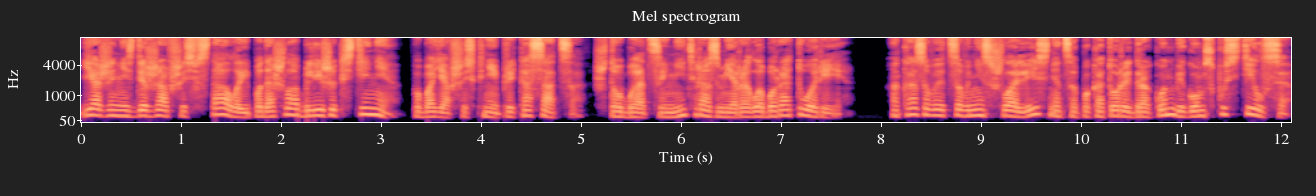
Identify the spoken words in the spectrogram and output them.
Я же, не сдержавшись, встала и подошла ближе к стене, побоявшись к ней прикасаться, чтобы оценить размеры лаборатории. Оказывается, вниз шла лестница, по которой дракон бегом спустился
